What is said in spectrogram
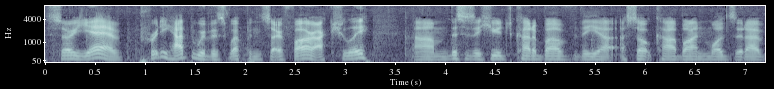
So yeah, pretty happy with this weapon so far actually. Um, this is a huge cut above the uh, assault carbine mods that I've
